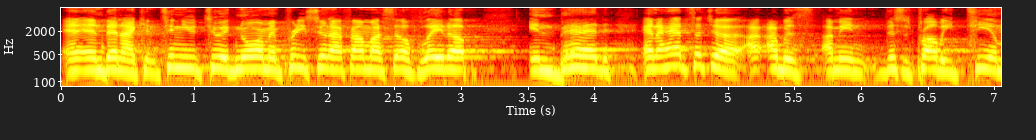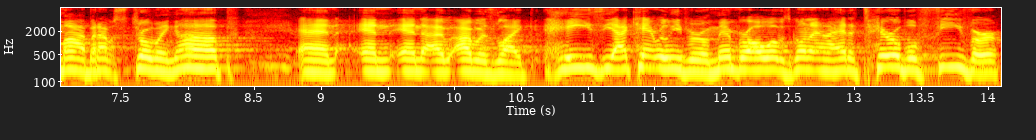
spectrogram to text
And, and, then I continued to ignore them. And pretty soon I found myself laid up in bed. And I had such a, I, I was, I mean, this is probably TMI, but I was throwing up and and and I, I, was like hazy. I can't really even remember all what was going on. I had a terrible fever,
